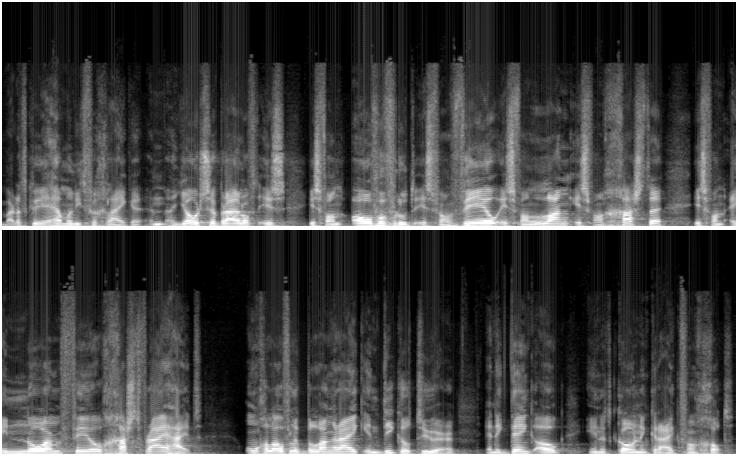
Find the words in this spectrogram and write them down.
maar dat kun je helemaal niet vergelijken. Een, Joodse bruiloft is, is van overvloed, is van veel, is van lang, is van gasten, is van enorm veel gastvrijheid. Ongelooflijk belangrijk in die cultuur en ik denk ook in het koninkrijk van God.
